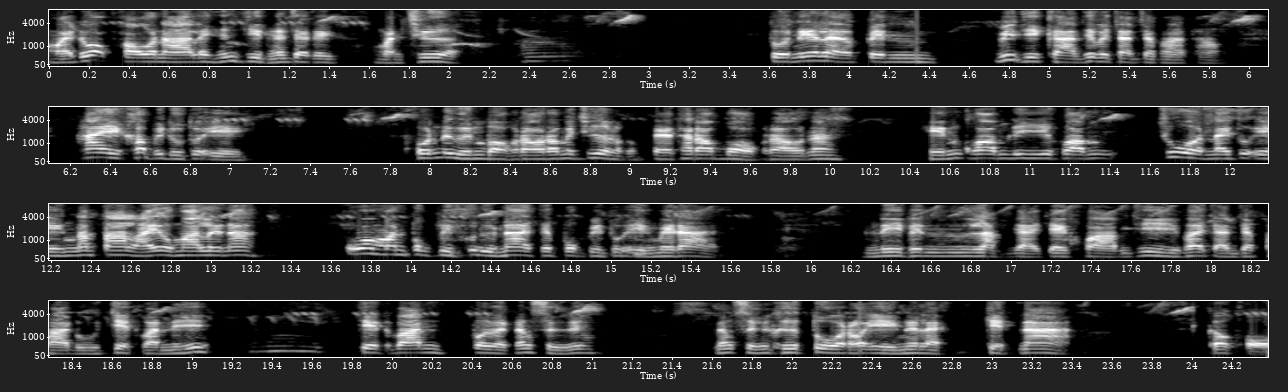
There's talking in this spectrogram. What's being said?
หมายถึงว่าภาวนาอะไรเห็นจิตเห็นใจเลยมันเชื่อ ตัวนี้แหละเป็นวิธีการที่พระอาจารย์จะพาทำให้เข้าไปดูตัวเอง คนอื่นบอกเราเราไม่เชื่อหรอกแต่ถ้าเราบอกเรานะเห็นความดีความชั่วในตัวเองน้ำตาไหลออกมาเลยนะเพราะว่ามันปกปิดคนอื่นได้แต่ปกปิดตัวเองไม่ได้ นี่เป็นหลักใหญ่ใจความที่พระอาจารย์จะพาดูเจ็ดวันนี้เจ็ดวันเปิดหนังสือ หนังสือคือตัวเราเองนี่แหละเจ็ดหน้า ก็ขอ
